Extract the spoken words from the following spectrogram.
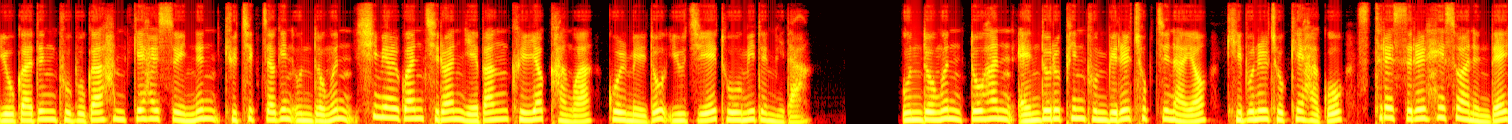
요가 등 부부가 함께 할 수 있는 규칙적인 운동은 심혈관 질환 예방, 근력 강화, 골밀도 유지에 도움이 됩니다. 운동은 또한 엔도르핀 분비를 촉진하여 기분을 좋게 하고 스트레스를 해소하는 데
